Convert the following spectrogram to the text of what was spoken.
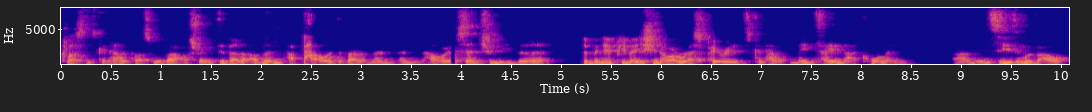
clusters can help us with our strength development, our power development, and how essentially the the manipulation of our rest periods can help maintain that quality um, in season without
